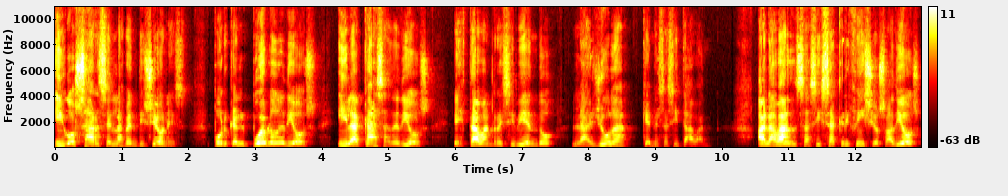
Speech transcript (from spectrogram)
y gozarse en las bendiciones, porque el pueblo de Dios y la casa de Dios estaban recibiendo la ayuda que necesitaban. Alabanzas y sacrificios a Dios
